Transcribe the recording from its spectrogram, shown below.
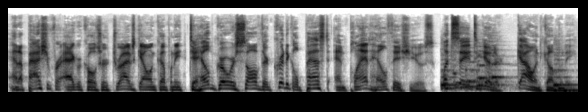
and a passion for agriculture drives Gowan Company to help growers solve their critical pest and plant health issues. Let's say it together Gowan Company.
